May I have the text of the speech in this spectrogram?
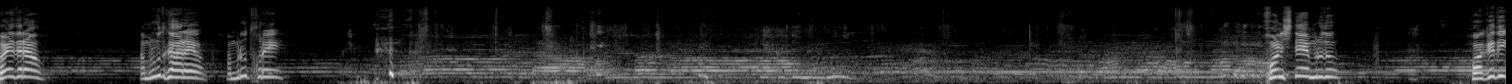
हो इधर आओ। अमरूद खा रहे हो। अमरूद खुरे। Konuştu Emrudu. Hagadi.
